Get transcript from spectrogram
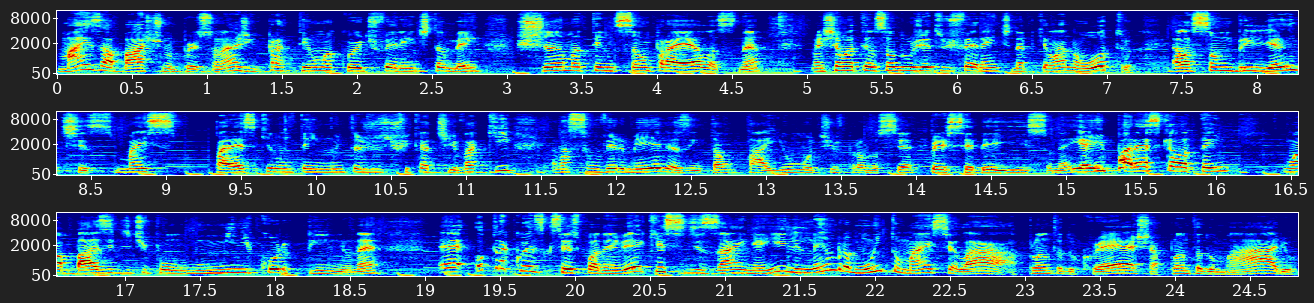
mais abaixo no personagem para ter uma cor diferente também. Chama atenção para elas, né? Mas chama atenção de um jeito diferente, né? Porque lá no outro, elas são brilhantes, mas parece que não tem muita justificativa. Aqui, elas são vermelhas, então tá aí um motivo para você perceber isso, né? E aí parece que ela tem uma base de tipo um mini corpinho, né? É, outra coisa que vocês podem ver é que esse design aí, ele lembra muito mais, sei lá, a planta do Crash, a planta do Mario,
